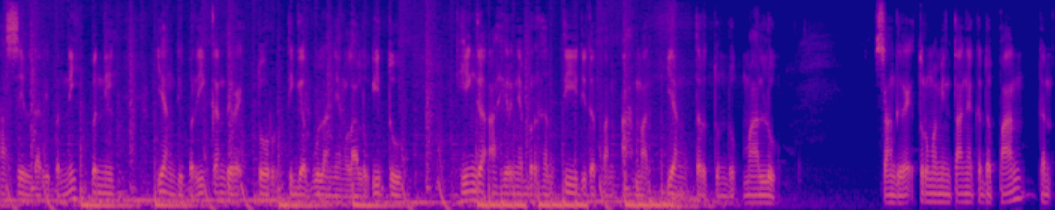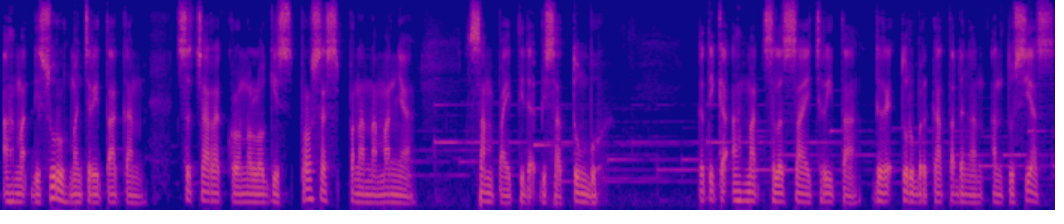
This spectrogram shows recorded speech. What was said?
hasil dari benih-benih yang diberikan direktur tiga bulan yang lalu itu hingga akhirnya berhenti di depan Ahmad yang tertunduk malu. Sang direktur memintanya ke depan dan Ahmad disuruh menceritakan secara kronologis proses penanamannya sampai tidak bisa tumbuh Ketika Ahmad selesai cerita, direktur berkata dengan antusias,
